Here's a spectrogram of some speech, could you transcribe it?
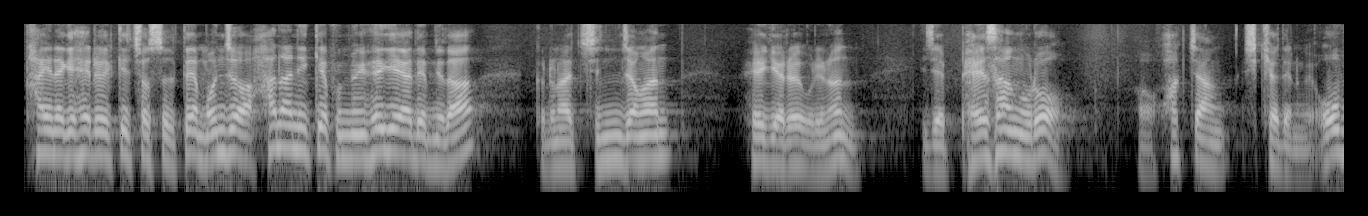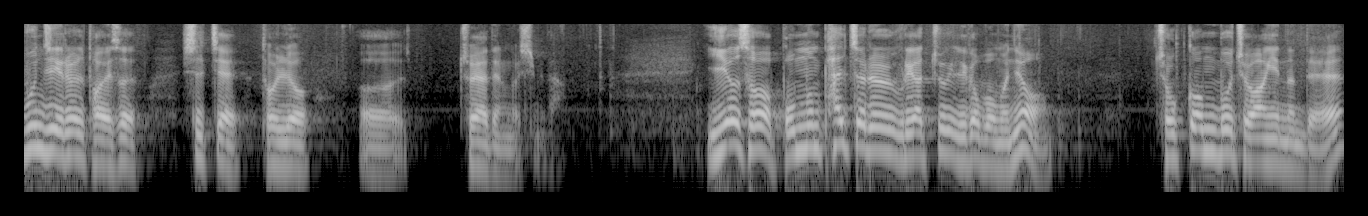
타인에게 해를 끼쳤을 때 먼저 하나님께 분명히 회개해야 됩니다. 그러나 진정한 회개를 우리는 이제 배상으로 어, 확장시켜야 되는 거예요. 5분의 1을 더해서 실제 돌려 어, 줘야 되는 것입니다. 이어서 본문 8절을 우리가 쭉 읽어보면요. 조건부 조항이 있는데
